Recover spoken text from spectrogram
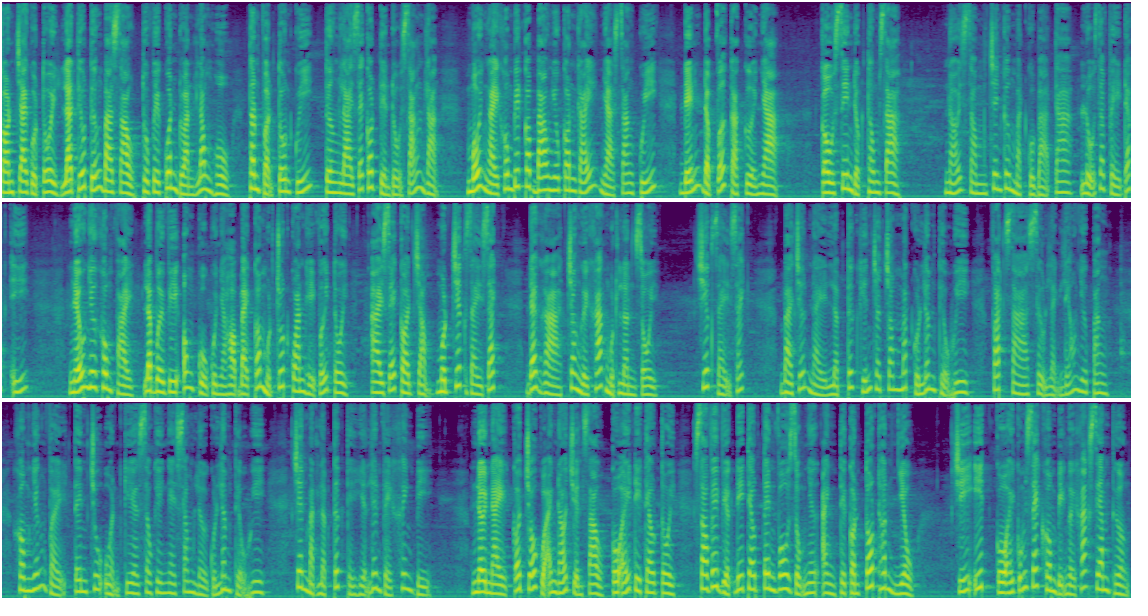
Con trai của tôi là thiếu tướng ba sao thuộc về quân đoàn Long Hồ, thân phận tôn quý, tương lai sẽ có tiền đồ sáng lạng. Mỗi ngày không biết có bao nhiêu con gái nhà sang quý đến đập vỡ cả cửa nhà. Cầu xin được thông ra. Nói xong trên gương mặt của bà ta lộ ra vẻ đắc ý. Nếu như không phải là bởi vì ông cụ của nhà họ Bạch có một chút quan hệ với tôi, ai sẽ coi trọng một chiếc giày rách đã gà cho người khác một lần rồi. Chiếc giày rách, bà chữ này lập tức khiến cho trong mắt của Lâm Tiểu Huy phát ra sự lạnh lẽo như băng. Không những vậy, tên Chu Uẩn kia sau khi nghe xong lời của Lâm Tiểu Huy, trên mặt lập tức thể hiện lên vẻ khinh bỉ. Nơi này có chỗ của anh nói chuyện sao, cô ấy đi theo tôi. So với việc đi theo tên vô dụng như anh thì còn tốt hơn nhiều. Chí ít cô ấy cũng sẽ không bị người khác xem thường.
